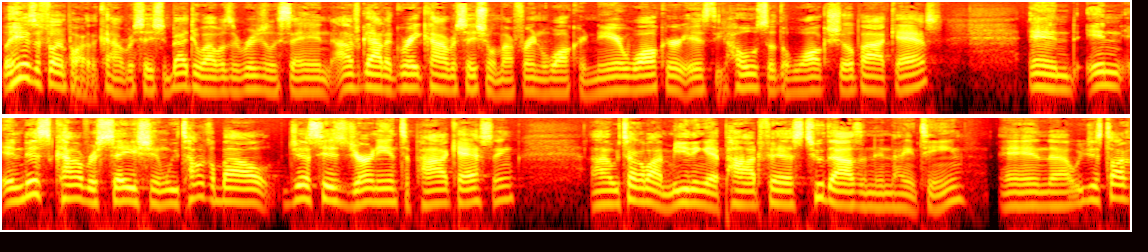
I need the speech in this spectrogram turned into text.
But here's the fun part of the conversation. Back to what I was originally saying. I've got a great conversation with my friend Walker Neer. Walker is the host of the Walk Show podcast. And in, in this conversation, we talk about just his journey into podcasting. Uh, we talk about meeting at Podfest 2019, and uh, we just talk.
